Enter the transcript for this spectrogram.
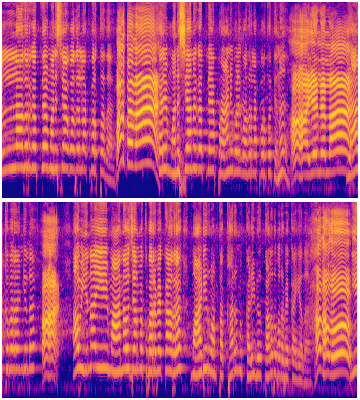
ಎಲ್ಲಾದ್ರಗತ್ಲೆ ಮನುಷ್ಯಾಗ ಒದರ್ಲಕ್ ಬರ್ತದ. ಬರ್ತದ? ಖರೆ ಮನುಷ್ಯನಗತ್ಲೆ ಪ್ರಾಣಿಗಳಿಗೆ ಒದರ್ಲಕ್ ಬರ್ತೈತೇನ? ಏನಿಲ್ಲ. ಯಾಕೆ ಬರಂಗಿಲ್ಲ? ಅವು ಇನ್ನ ಈ ಮಾನವ ಜನ್ಮಕ್ಕೆ ಬರ್ಬೇಕಾದ್ರ ಮಾಡಿರುವಂತ ಕರ್ಮ ಕಳಿ ಕಳೆದು ಬರ್ಬೇಕಾಗ್ಯದ. ಹೌದು ಈ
